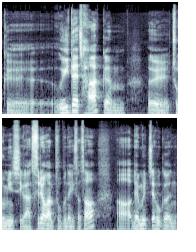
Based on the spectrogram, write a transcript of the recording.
그 의대 장학금 을 조민 씨가 수령한 부분에 있어서 어 뇌물죄 혹은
